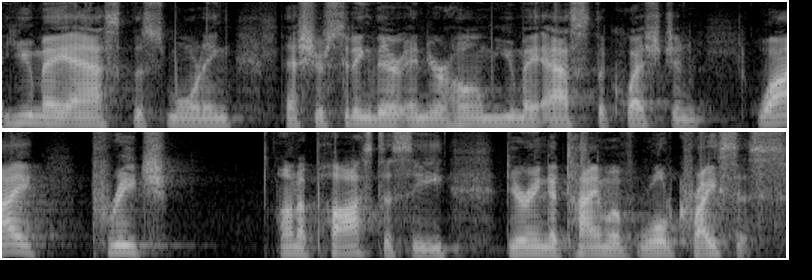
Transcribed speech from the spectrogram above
You may ask this morning, as you're sitting there in your home, you may ask the question why preach on apostasy during a time of world crisis?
